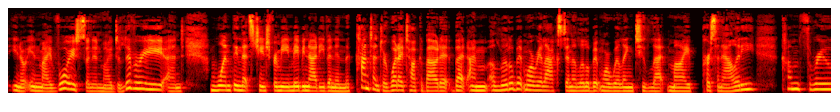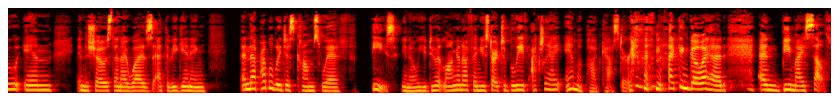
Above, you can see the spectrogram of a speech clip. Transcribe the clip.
you know in my voice and in my delivery. And one thing that's changed for me, maybe not even in the content or what I talk about it, but I'm a little bit more relaxed and a little bit more willing to let my personality come through in in the shows than I was at the beginning. And that probably just comes with ease. You know, you do it long enough and you start to believe, actually, I am a podcaster and I can go ahead and be myself.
